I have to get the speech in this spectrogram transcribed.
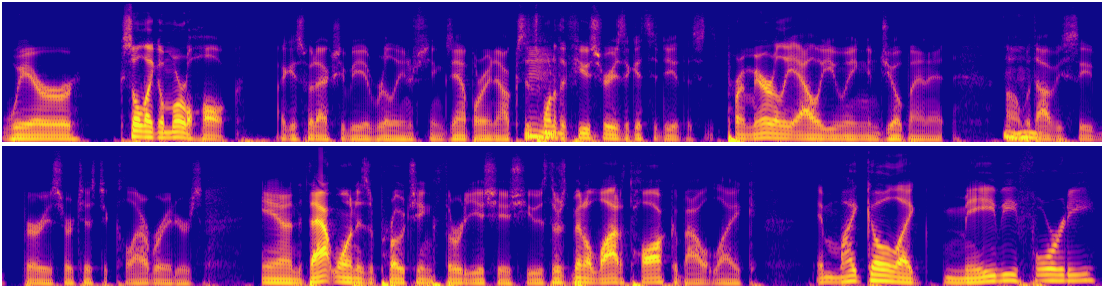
where so like Immortal Hulk, I guess would actually be a really interesting example right now because it's one hmm. of the few series that gets to do this. It's primarily Al Ewing and Joe Bennett, uh, with obviously various artistic collaborators, and that one is approaching thirty-ish issues. There's been a lot of talk about like it might go like maybe forty,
